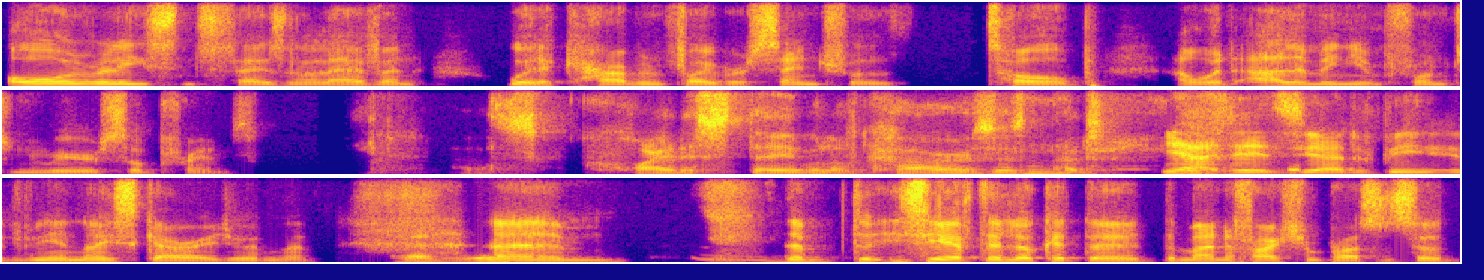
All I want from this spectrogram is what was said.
all released in 2011 with a carbon fiber central tub and with aluminium front and rear subframes. That's quite a stable of cars, isn't it? Yeah, it is. Yeah, it'd be it'd be a nice garage, wouldn't it? Um, the, the, you see, you have to look at the, the manufacturing process. So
